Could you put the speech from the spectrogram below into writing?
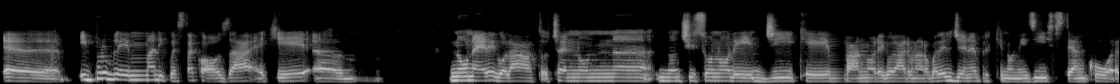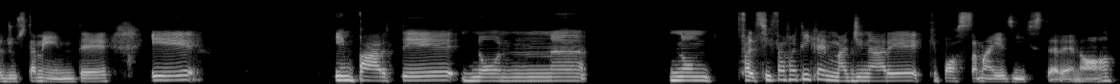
eh, il problema di questa cosa è che ehm, non è regolato, cioè non, non, ci sono leggi che vanno a regolare una roba del genere perché non esiste ancora, giustamente, e in parte non, non fa, si fa fatica a immaginare che possa mai esistere, no?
